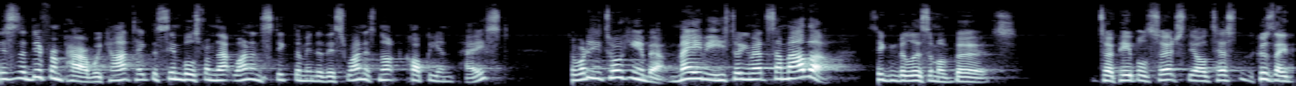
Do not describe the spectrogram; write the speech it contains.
This is a different parable. We can't take the symbols from that one and stick them into this one. It's not copy and paste. So what is he talking about? Maybe he's talking about some other symbolism of birds. So people search the Old Testament because they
